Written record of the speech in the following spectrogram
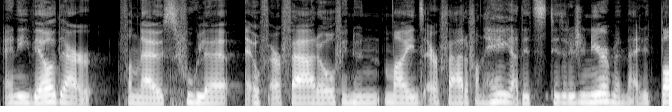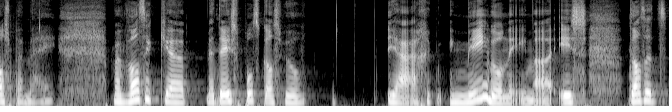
en die wel daar vanuit voelen of ervaren of in hun mind ervaren van hé hey, ja, dit, dit resoneert met mij, dit past bij mij. Maar wat ik je met deze podcast wil, ja, eigenlijk mee wil nemen, is dat het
